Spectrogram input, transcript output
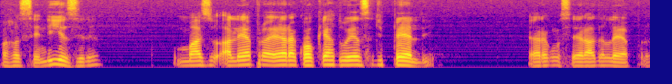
uma hanseníase, né? mas a lepra era qualquer doença de pele, era considerada lepra.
